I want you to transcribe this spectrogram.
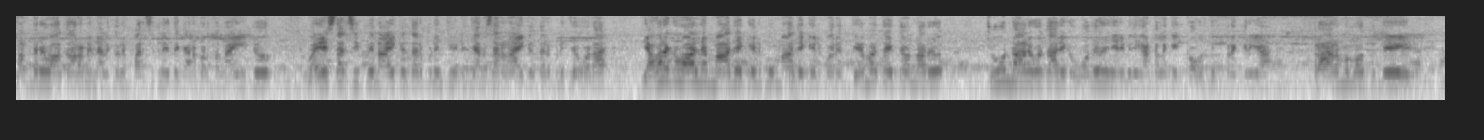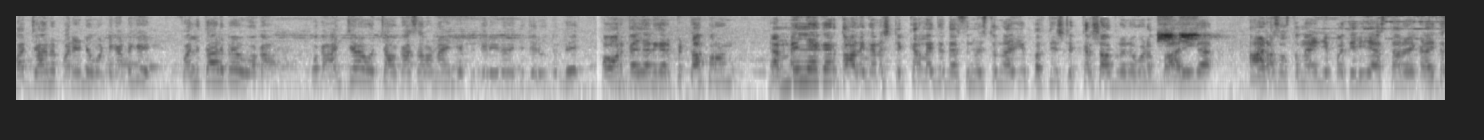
సందడి వాతావరణం నెలకొనే పరిస్థితులు అయితే కనబడుతున్నాయి. ఇటు వైఎస్ఆర్సీపీ నాయకుల తరపు నుంచి ఇటు జనసేన నాయకుల తరపు నుంచి కూడా ఎవరికి వాళ్ళే మాదే గెలుపు మాదే గెలుపు అనే ధీమత అయితే ఉన్నారు. జూన్ నాలుగో తారీఖు ఉదయం ఎనిమిది గంటలకి కౌంటింగ్ ప్రక్రియ ప్రారంభమవుతుంది. మధ్యాహ్నం పన్నెండు ఒంటి గంటకి ఫలితాలపై ఒక ఒక అంచనా వచ్చే అవకాశాలు ఉన్నాయని చెప్పి తెలియడం అయితే జరుగుతుంది. పవన్ కళ్యాణ్ గారి పిట్టాపురం ఎమ్మెల్యే గారి తాలూకా స్టిక్కర్లు అయితే దర్శనమిస్తున్నాయి. ప్రతి స్టిక్కర్ షాప్లోనూ కూడా భారీగా ఆర్డర్స్ వస్తున్నాయని చెప్పి తెలియజేస్తున్నారు. ఇక్కడ అయితే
